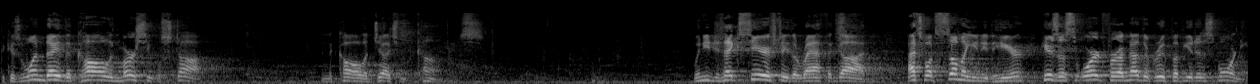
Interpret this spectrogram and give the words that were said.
Because one day the call and mercy will stop and the call of judgment comes. We need to take seriously the wrath of God. That's what some of you need to hear. Here's a word for another group of you this morning.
